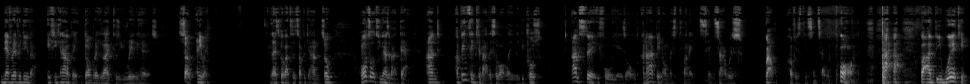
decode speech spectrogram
Never ever do that. If you can help it, don't break your leg because it really hurts. So, anyway, let's go back to the topic at hand. So, I want to talk to you guys about debt. And I've been thinking about this a lot lately because I'm 34 years old and I've been on this planet since I was, well, obviously since I was born. but I've been working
